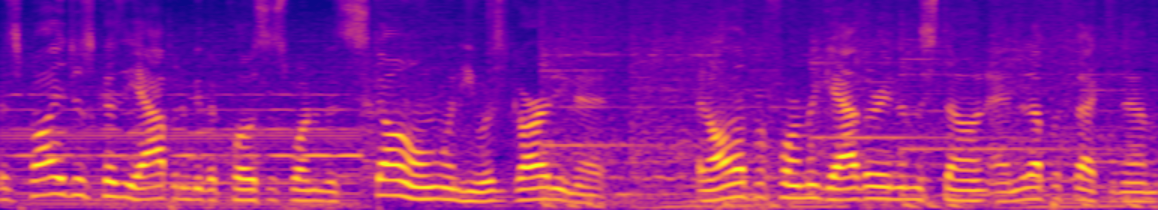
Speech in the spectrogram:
It's probably just because he happened to be the closest one to the stone when he was guarding it. And all that performance gathering in the stone ended up affecting him.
